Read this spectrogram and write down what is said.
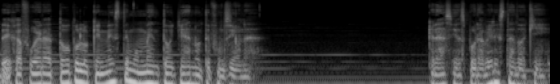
Deja fuera todo lo que en este momento ya no te funciona. Gracias por haber estado aquí.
